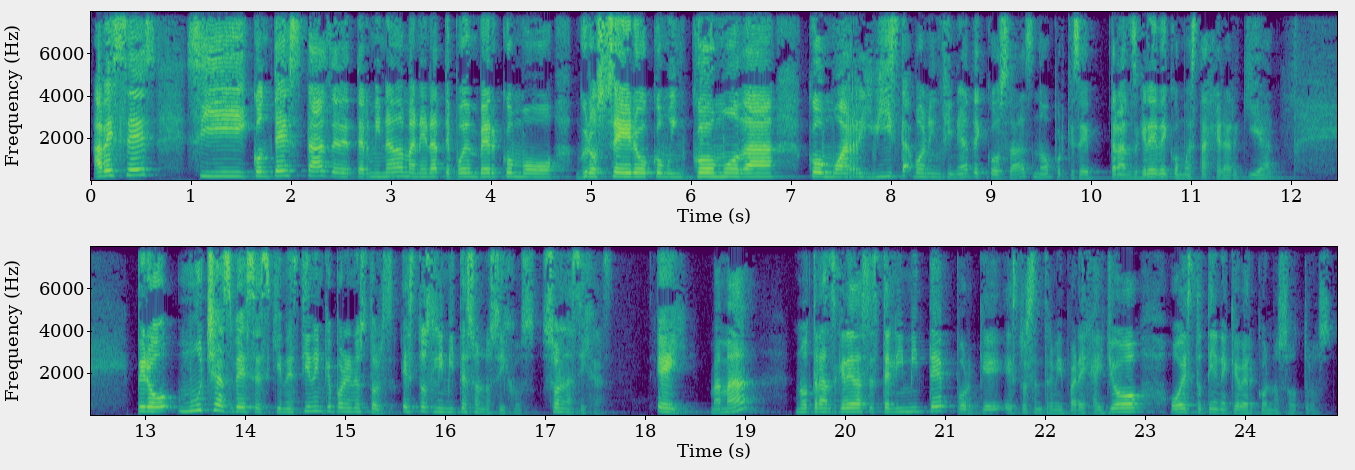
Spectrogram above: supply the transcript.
A veces, si contestas de determinada manera, te pueden ver como grosero, como incómoda, como arribista, bueno, infinidad de cosas, ¿no? Porque se transgrede como esta jerarquía. Pero muchas veces quienes tienen que poner estos, estos límites son los hijos, son las hijas. Ey, mamá, no transgredas este límite porque esto es entre mi pareja y yo, o esto tiene que ver con nosotros.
